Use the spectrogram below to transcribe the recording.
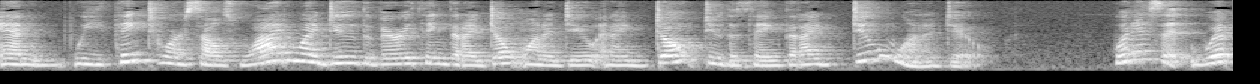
And we think to ourselves, why do I do the very thing that I don't want to do and I don't do the thing that I do want to do? What is it? Where,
